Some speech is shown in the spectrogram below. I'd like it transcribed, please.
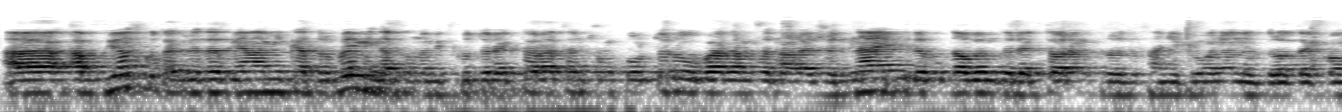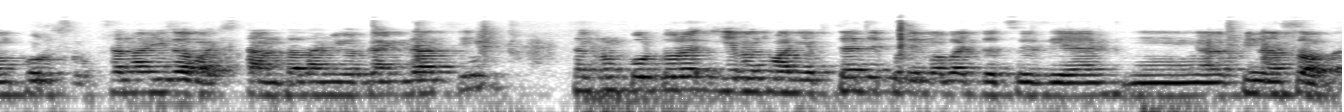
A, a w związku także ze zmianami kadrowymi na stanowisku dyrektora Centrum Kultury uważam, że należy najpierw nowym dyrektorem, który zostanie wyłoniony w drodze konkursu, przeanalizować stan zadań i organizacji Centrum Kultury i ewentualnie wtedy podejmować decyzje mm, finansowe.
